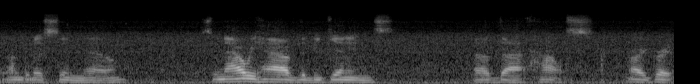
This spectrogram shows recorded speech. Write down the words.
But I'm going to assume no. So now we have the beginnings of that house. Alright, great.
